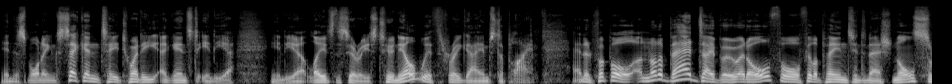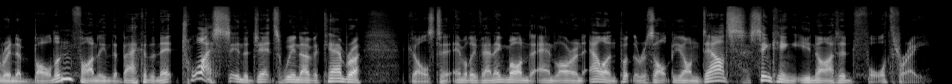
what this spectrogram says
in this morning's second T20 against India. India leads the series 2 0 with three games to play. And in football, not a bad debut at all for Philippines international Sarina Bolden, finding the back of the net twice in the Jets' win over Canberra. Goals to Emily Van Egmond and Lauren Allan put the result beyond doubt, sinking United 4 3.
